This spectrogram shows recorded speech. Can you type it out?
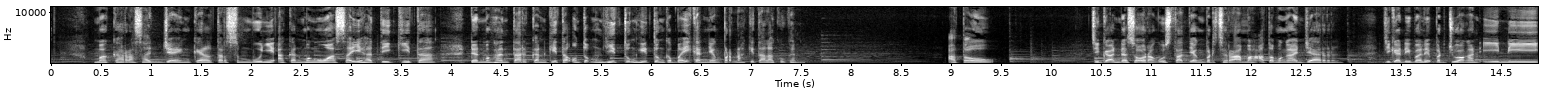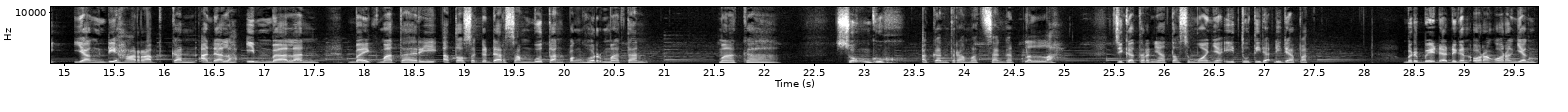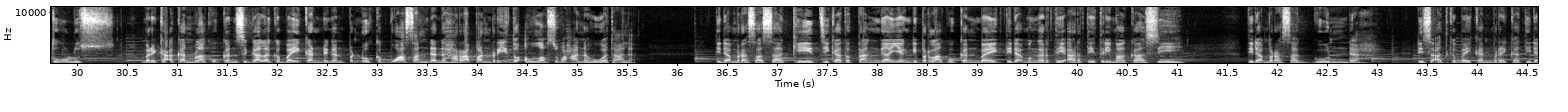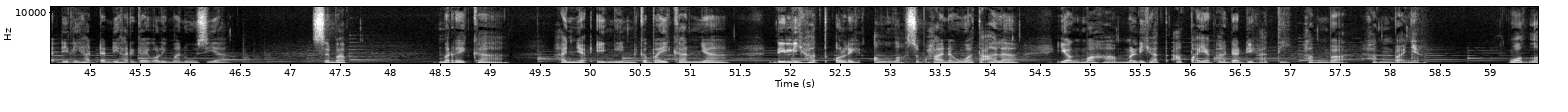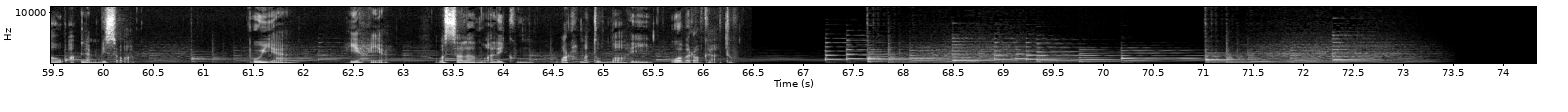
maka rasa jengkel tersembunyi akan menguasai hati kita dan menghantarkan kita untuk menghitung-hitung kebaikan yang pernah kita lakukan. Atau jika Anda seorang ustadz yang berceramah atau mengajar, jika di balik perjuangan ini yang diharapkan adalah imbalan baik materi atau sekedar sambutan penghormatan, maka sungguh akan teramat sangat lelah jika ternyata semuanya itu tidak didapat. Berbeda dengan orang-orang yang tulus, mereka akan melakukan segala kebaikan dengan penuh kepuasan dan harapan ridho Allah Subhanahu wa taala. Tidak merasa sakit jika tetangga yang diperlakukan baik tidak mengerti arti terima kasih, tidak merasa gundah di saat kebaikan mereka tidak dilihat dan dihargai oleh manusia, sebab mereka hanya ingin kebaikannya dilihat oleh Allah Subhanahu wa taala yang Maha melihat apa yang ada di hati hamba-hambanya. Wallahu a'lam bishawab. Buya Yahya. Wassalamualaikum warahmatullahi wabarakatuh.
